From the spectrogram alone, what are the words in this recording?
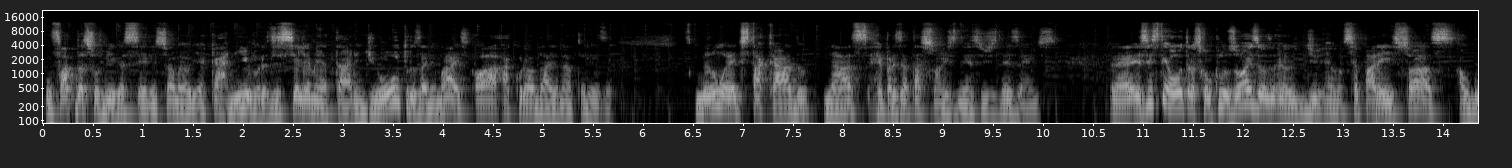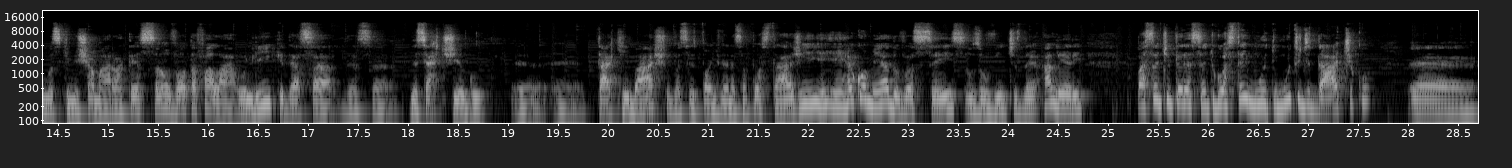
O fato das formigas serem, em sua maioria, carnívoras e se alimentarem de outros animais, ó a crueldade da natureza, não é destacado nas representações nesses desenhos. É, existem outras conclusões, eu, eu, eu separei só as, algumas que me chamaram a atenção. Volto a falar, o link dessa, dessa, desse artigo é, é, tá aqui embaixo, vocês podem ver nessa postagem e, e recomendo vocês, os ouvintes, né, a lerem. Bastante interessante, gostei muito, muito didático. É,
